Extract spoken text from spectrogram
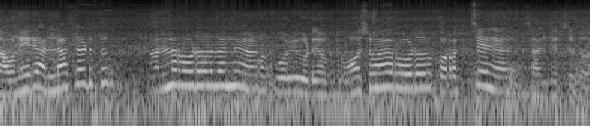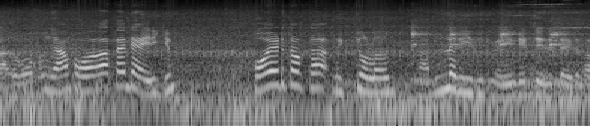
Town area അല്ലാത്തടത്തും നല്ല റോഡുകൾ തന്നെയാണ് കോഴിക്കോട്. മോശമായ റോഡുകൾ കുറച്ചേ ഞാൻ സഞ്ചരിച്ചിട്ടുള്ളൂ. അതുപോലെ ഞാൻ പോകാത്തതിന്റെ ആയിരിക്കും. പോയടത്തൊക്കെ മിക്കുള്ളതും നല്ല രീതിയിൽ മെയിന്റെയിൻ ചെയ്തിട്ടേക്കുന്ന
